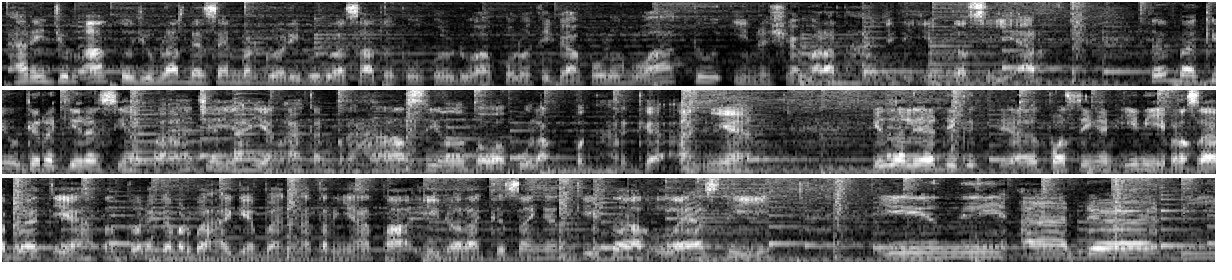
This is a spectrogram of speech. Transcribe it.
hari Jumat 17 Desember 2021 pukul 20.30 waktu Indonesia Barat hanya di Indosiar Tebak yuk kira-kira siapa aja ya yang akan berhasil bawa pulang penghargaannya kita lihat di uh, postingan ini, persahabat ya, tentu ada kabar bahagia banget. Ternyata idola kesayangan kita, Lesti, ini ada di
